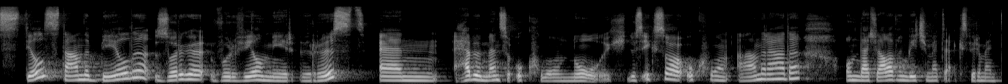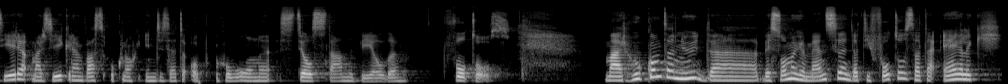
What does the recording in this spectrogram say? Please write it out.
stilstaande beelden zorgen voor veel meer rust en hebben mensen ook gewoon nodig. Dus ik zou ook gewoon aanraden om daar zelf een beetje mee te experimenteren, maar zeker en vast ook nog in te zetten op gewone stilstaande beelden, foto's. Maar hoe komt dat nu dat bij sommige mensen dat die foto's dat dat eigenlijk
